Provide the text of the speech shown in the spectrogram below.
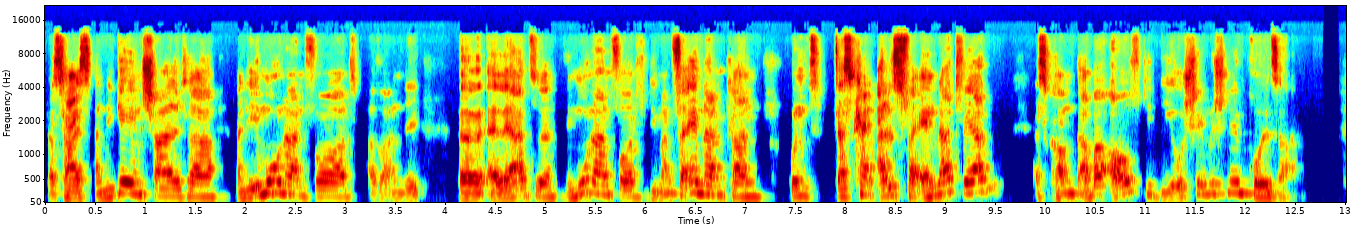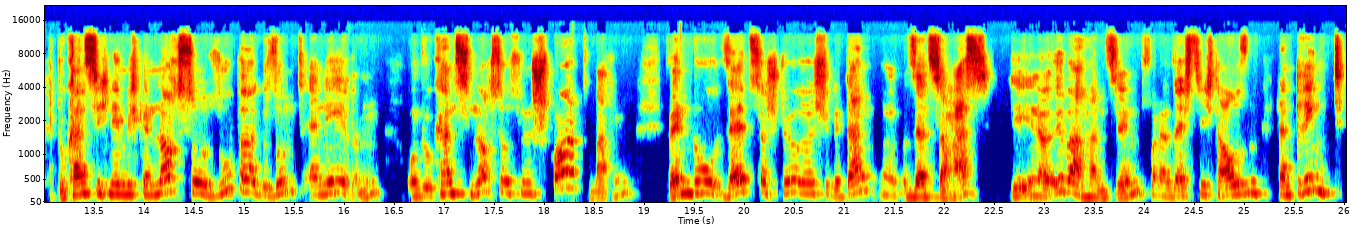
Das heißt, an die Genschalter, an die Immunantwort, also an die äh, erlernte Immunantwort, die man verändern kann. Und das kann alles verändert werden. Es kommt aber auf die biochemischen Impulse an. Du kannst dich nämlich noch so super gesund ernähren und du kannst noch so viel Sport machen, wenn du selbstzerstörerische Gedankensätze hast, die in der Überhand sind von den 60.000, dann bringt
